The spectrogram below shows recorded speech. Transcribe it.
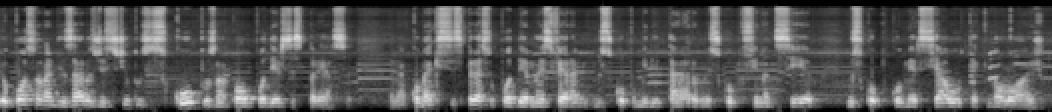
Eu posso analisar os distintos escopos na qual o poder se expressa. Né? Como é que se expressa o poder na esfera, no escopo militar, no escopo financeiro, no escopo comercial ou tecnológico.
